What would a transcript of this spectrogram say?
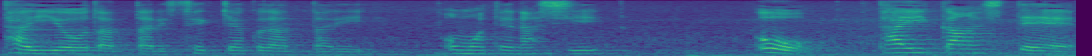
対応だったり接客だったりおもてなしを体感して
